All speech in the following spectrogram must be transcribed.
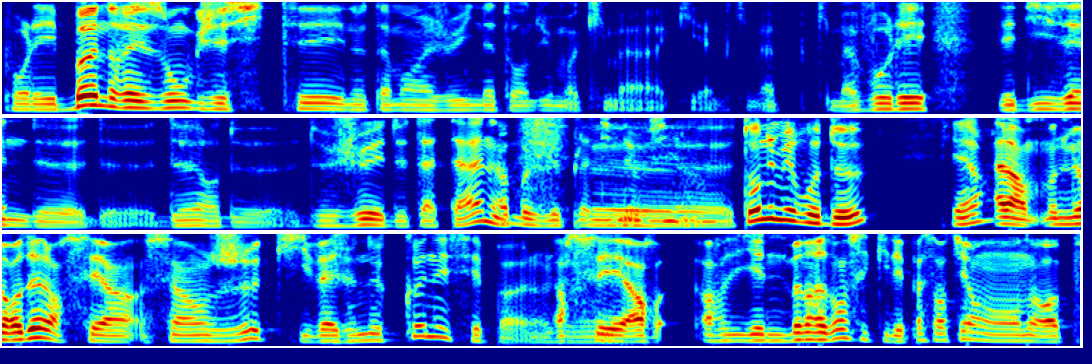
pour les bonnes raisons que j'ai citées, notamment un jeu inattendu, moi, qui m'a qui, m'a qui m'a volé des dizaines de- de- d'heures de, de jeu et de tatane. Ah, moi, je l'ai platiné aussi. hein. Euh, Ton numéro 2, Pierre? Alors, mon numéro 2, alors c'est un, c'est un jeu qui va être. Je ne connaissais pas. Alors, il y a une bonne raison, c'est qu'il n'est pas sorti en, en Europe.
